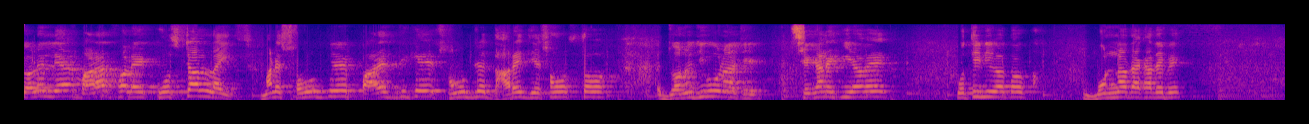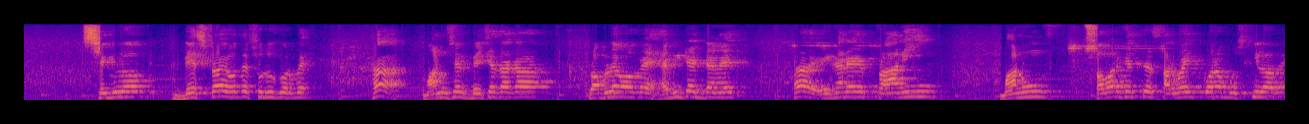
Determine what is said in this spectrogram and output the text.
জলের লেয়ার বাড়ার ফলে কোস্টাল লাইফ মানে সমুদ্রের পাড়ের দিকে, সমুদ্রের ধারে যে সমস্ত জনজীবন আছে, সেখানে কী হবে? প্রতিনিয়ত বন্যা দেখা দেবে। সেগুলো ডিস্ট্রয় হতে শুরু করবে। হ্যাঁ মানুষের বেঁচে থাকা প্রবলেম হবে হ্যাবিটেট ড্যামেজ হ্যাঁ এখানে প্রাণী, মানুষ সবার ক্ষেত্রে সার্ভাইভ করা মুশকিল হবে।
